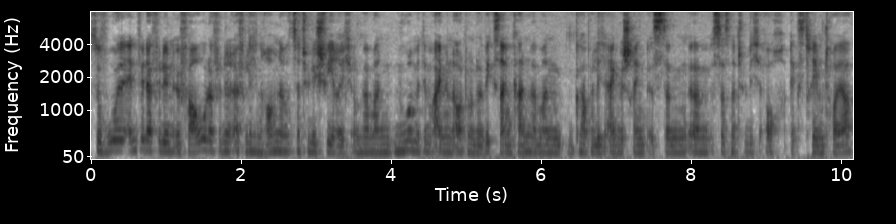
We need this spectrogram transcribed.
sowohl entweder für den ÖV oder für den öffentlichen Raum, dann wird es natürlich schwierig. Und wenn man nur mit dem eigenen Auto unterwegs sein kann, wenn man körperlich eingeschränkt ist, dann ähm, ist das natürlich auch extrem teuer.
